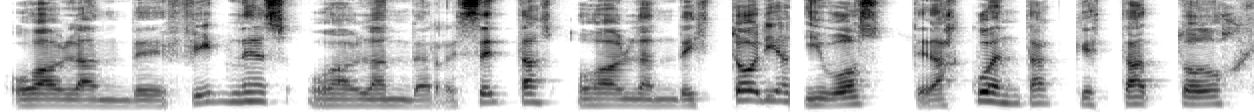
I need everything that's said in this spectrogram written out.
o hablan de fitness o hablan de recetas o hablan de historias y vos te das cuenta que está todo generado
